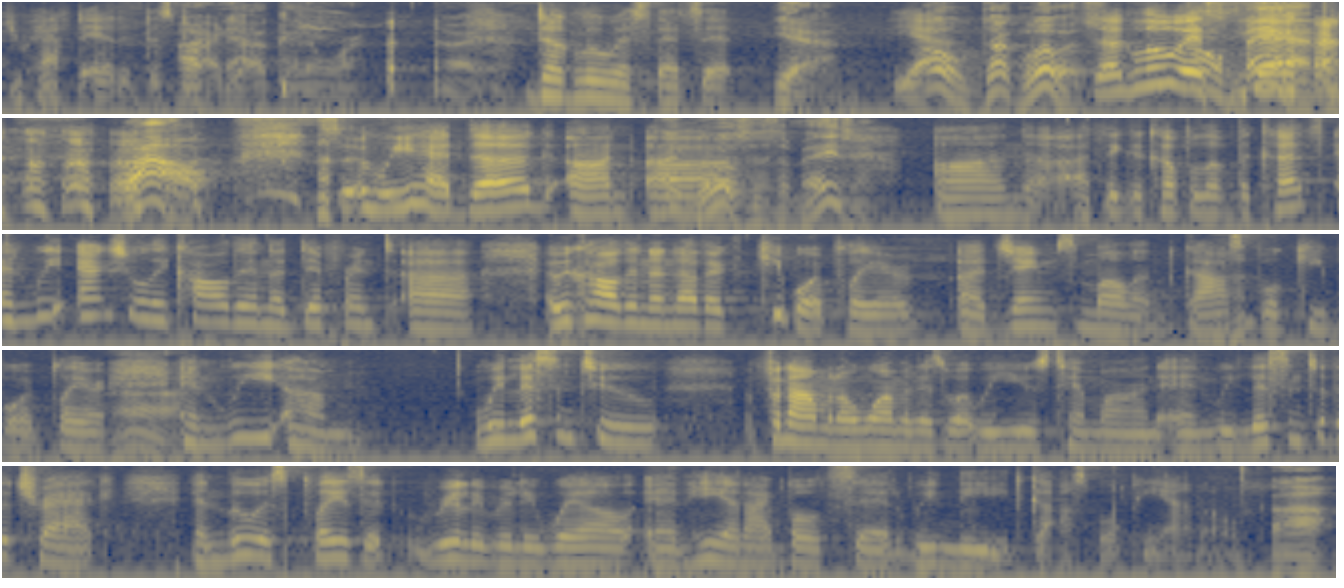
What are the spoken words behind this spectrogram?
you have to edit this part yeah, out. okay, don't worry. All right. Doug Lewis, that's it. Yeah. Yeah. Oh, Doug Lewis. Doug Lewis. Oh man! yeah. wow. so we had Doug on Doug uh, Lewis is amazing. on uh, I think a couple of the cuts, and we actually called in a different. Uh, we called in another keyboard player, uh, James Mullen, gospel keyboard player, Ah. and we um, we listened to "Phenomenal Woman" is what we used him on, and we listened to the track, and Louis plays it really really well, and he and I both said we need gospel piano. Ah.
